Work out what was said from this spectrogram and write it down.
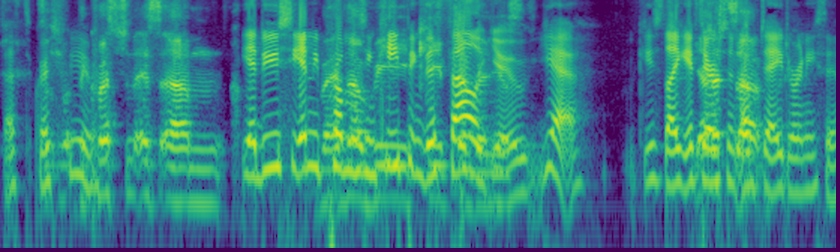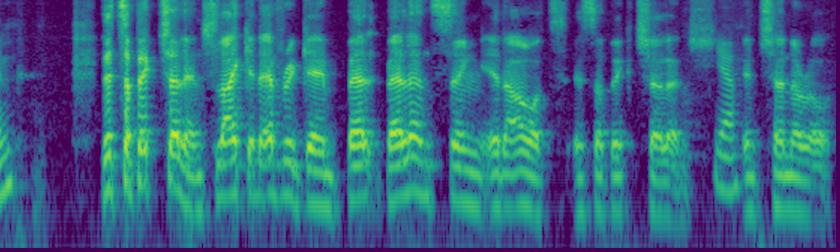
that's the question. So the question is, um, yeah, do you see any problems in keeping keep the value? The yeah, because like if yeah, there's an a, update or anything. That's a big challenge. Like in every game, ba- balancing it out is a big challenge. Yeah. In general,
